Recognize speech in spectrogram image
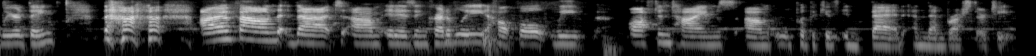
weird thing. I found that um, it is incredibly helpful. We oftentimes um, will put the kids in bed and then brush their teeth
